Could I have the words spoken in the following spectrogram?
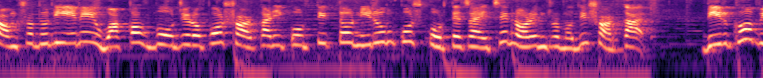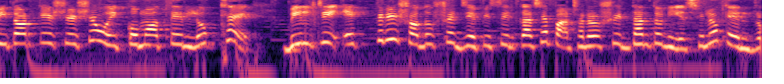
সংশোধনী এনে ওয়াকফ বোর্ডের ওপর সরকারি কর্তৃত্ব নিরঙ্কুশ করতে চাইছে নরেন্দ্র মোদী সরকার। দীর্ঘ বিতর্কের শেষে ঐক্যমতের লক্ষ্যে বিলটি একত্রিশ সদস্যের জেপিসির কাছে পাঠানোর সিদ্ধান্ত নিয়েছিল কেন্দ্র।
